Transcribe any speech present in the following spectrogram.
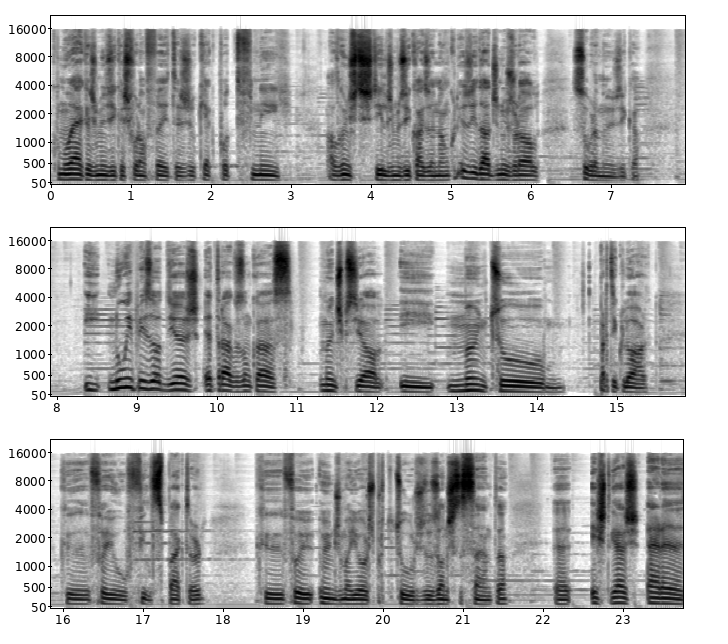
como é que as músicas foram feitas, o que é que pode definir alguns estilos musicais ou não, curiosidades no geral sobre a música. E no episódio de hoje eu trago-vos um caso muito especial e muito particular que foi o Phil Spector, que foi um dos maiores produtores dos anos 60. Eh, este gajo era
